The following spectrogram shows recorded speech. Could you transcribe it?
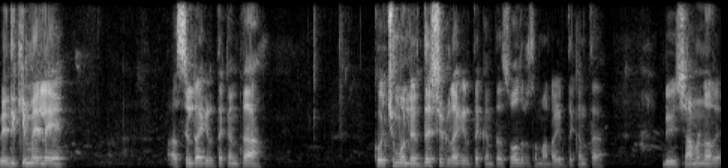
ವೇದಿಕೆ ಮೇಲೆ ಅಸಿಲರಾಗಿರ್ತಕ್ಕಂಥ ಕೋಚ್ ಮೂಲ ನಿರ್ದೇಶಕರಾಗಿರ್ತಕ್ಕಂಥ, ಸೋದರ ಸಮಾನರಾಗಿರ್ತಕ್ಕಂಥ ಬಿ ವಿ ಶಾಮಣ್ಣವರೇ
